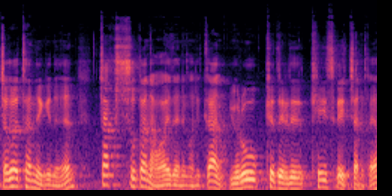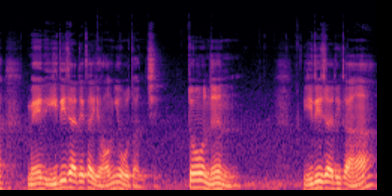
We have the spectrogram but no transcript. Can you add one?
자 그렇다는 얘기는 짝수가 나와야 되는 거니까 이렇게 될 케이스가 있지 않을까요? 맨 1위 자리가 0이 오던지 또는 1위 자리가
